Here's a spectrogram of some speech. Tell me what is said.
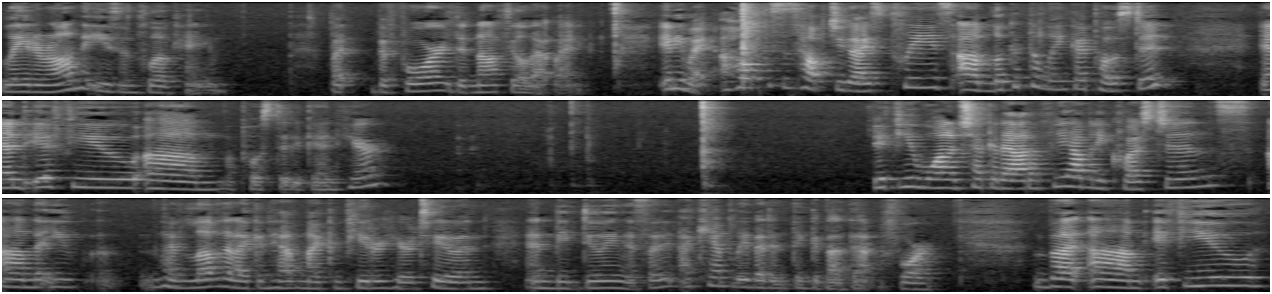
Later on, the ease and flow came, but before it did not feel that way. Anyway, I hope this has helped you guys. Please um, look at the link I posted and if you, um, I'll post it again here. If you want to check it out, if you have any questions um, that you, I love that I can have my computer here too and, and be doing this. I, I can't believe I didn't think about that before. But um, if you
